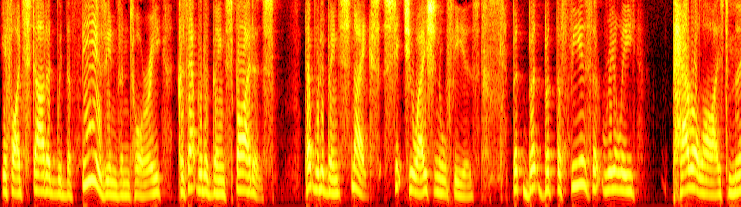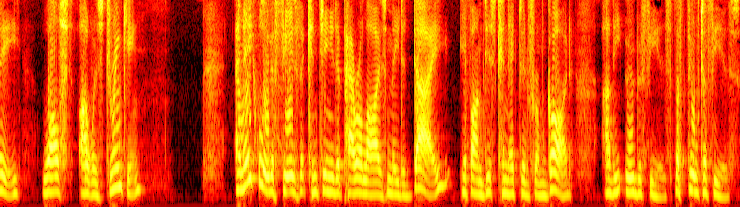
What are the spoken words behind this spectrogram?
if I'd started with the fears inventory, because that would have been spiders. That would have been snakes, situational fears. But, but, but the fears that really paralyzed me whilst I was drinking and equally, the fears that continue to paralyze me today, if I'm disconnected from God, are the uber fears, the filter fears.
